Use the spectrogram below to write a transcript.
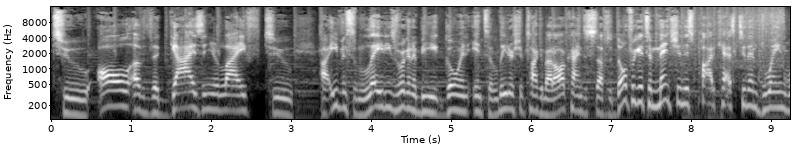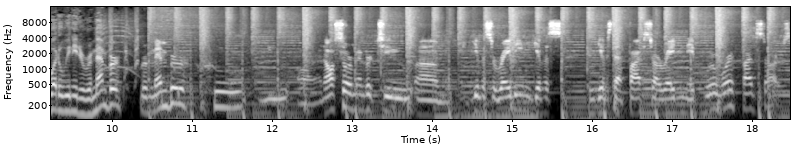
to all of the guys in your life, to uh, even some ladies. We're going to be going into leadership, talking about all kinds of stuff. So don't forget to mention this podcast to them. Dwayne, what do we need to remember? Remember who you are, and also remember to um, give us a rating. Give us give us that five star rating if we're worth five stars.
